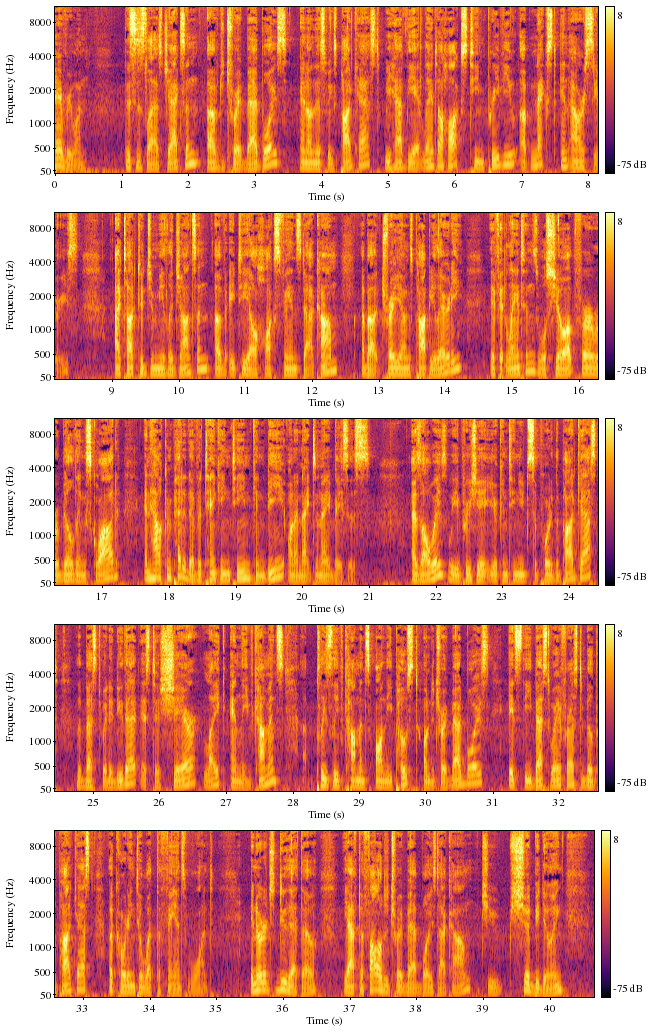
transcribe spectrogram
Hey everyone, this is Laz Jackson of Detroit Bad Boys, and on this week's podcast, we have the Atlanta Hawks team preview up next in our series. I talked to Jamila Johnson of ATLHawksFans.com about Trae Young's popularity, if Atlantans will show up for a rebuilding squad, and how competitive a tanking team can be on a night to night basis. As always, we appreciate your continued support of the podcast. The best way to do that is to share, like, and leave comments. Uh, please leave comments on the post on Detroit Bad Boys. It's the best way for us to build the podcast according to what the fans want. In order to do that, though, you have to follow DetroitBadBoys.com, which you should be doing,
